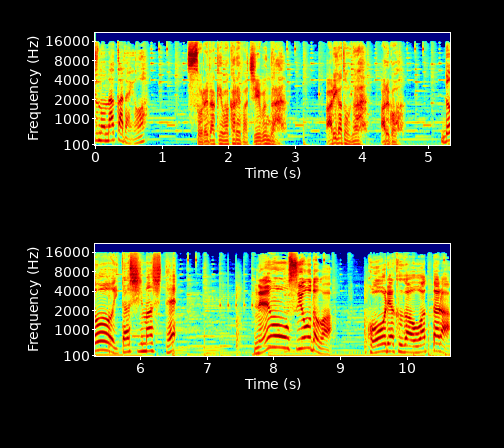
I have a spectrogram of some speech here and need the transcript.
窟の中だよそれだけ分かれば十分だ。ありがとうなアルゴ。どういたしまして。念を押すようだが攻略が終わったら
